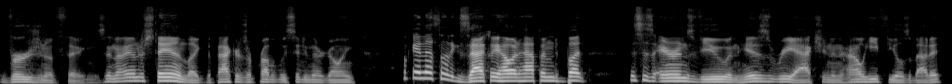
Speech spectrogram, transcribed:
version of things. And I understand like the Packers are probably sitting there going, okay, that's not exactly how it happened, but this is Aaron's view and his reaction and how he feels about it.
